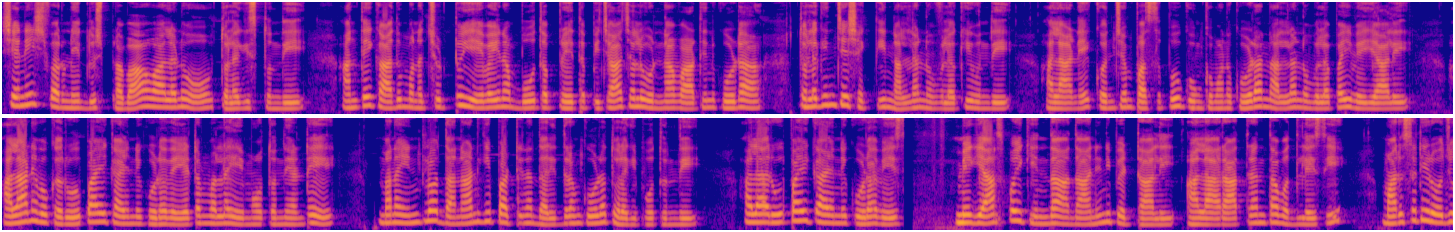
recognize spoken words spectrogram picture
శనీశ్వరుని దుష్ప్రభావాలను తొలగిస్తుంది. అంతేకాదు మన చుట్టూ ఏవైనా భూత, ప్రేత, పిచాచలు ఉన్నా వాటిని కూడా తొలగించే శక్తి నల్ల నువ్వులకి ఉంది. అలానే కొంచెం పసుపు, కుంకుమను కూడా నల్ల నువ్వులపై వేయాలి. అలానే ఒక రూపాయి కాయని కూడా వేయటం వల్ల ఏమవుతుంది అంటే మన ఇంట్లో ధనానికి పట్టిన దరిద్రం కూడా తొలగిపోతుంది. అలా రూపాయి కాయిన్‌ని కూడా వేసి మీ గ్యాస్ పొయ్యి కింద దానిని పెట్టాలి. అలా రాత్రంతా వదిలేసి మరుసటి రోజు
